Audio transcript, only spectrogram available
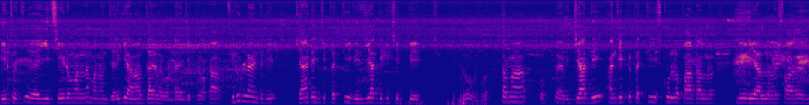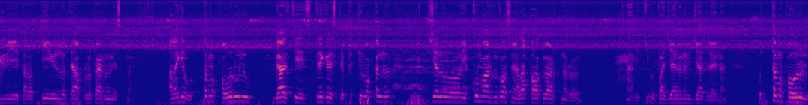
దీంతో ఇది చేయడం వల్ల మనం జరిగే అనర్థాలు ఇలా ఉంటాయని చెప్పి ఒక పిరుడు లాంటిది కేటాయించి ప్రతి విద్యార్థికి చెప్పి ఇప్పుడు ఉత్తమ విద్యార్థి అని చెప్పి ప్రతి స్కూల్లో పాఠాల్లో మీడియాల్లో సో- తర్వాత టీవీల్లో పేపర్లో పేటలను ఇస్తున్నారు. అలాగే ఉత్తమ పౌరులుగా చిత్రీకరిస్తే ప్రతి ఒక్కళ్ళు విద్యలో ఎక్కువ మార్కుల కోసం ఎలా పాకులాడుతున్నారో ఆ విద్య ఉపాధ్యాయులైన విద్యార్థులైనా ఉత్తమ పౌరులు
